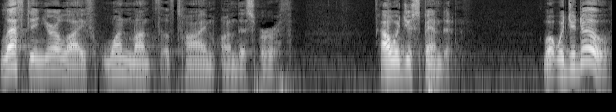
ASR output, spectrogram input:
left in your life one month of time on this earth? How would you spend it? What would you do?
